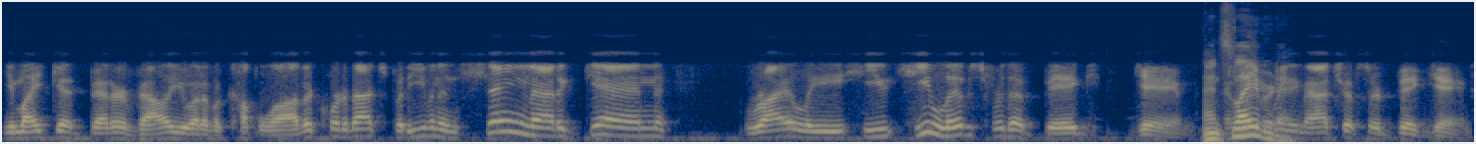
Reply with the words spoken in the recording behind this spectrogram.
you might get better value out of a couple of other quarterbacks. But even in saying that, again, Reilly he he lives for the big game. And it's Labor Day. Matchups are big games.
